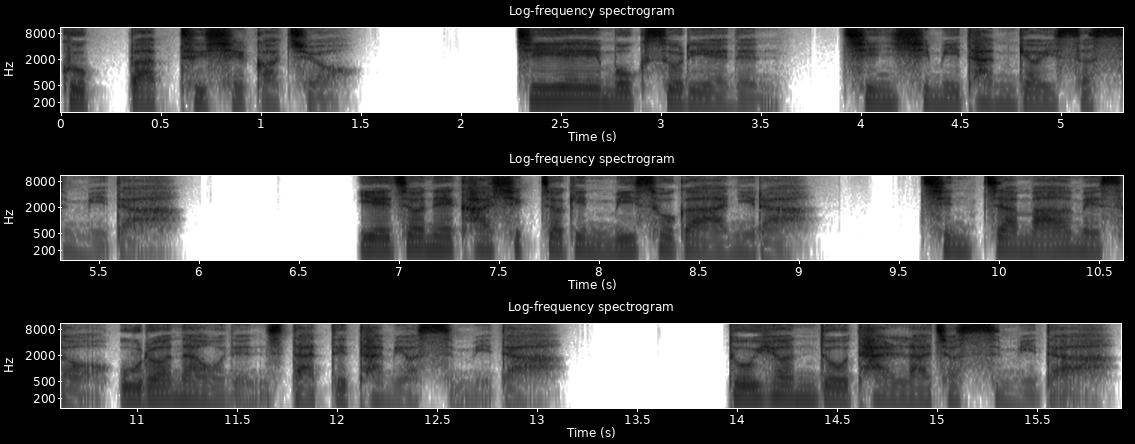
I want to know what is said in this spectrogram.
국밥 드실 거죠? 지혜의 목소리에는 진심이 담겨 있었습니다. 예전의 가식적인 미소가 아니라 진짜 마음에서 우러나오는 따뜻함이었습니다. 도현도 달라졌습니다.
